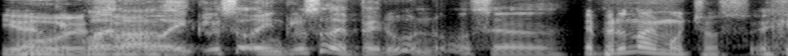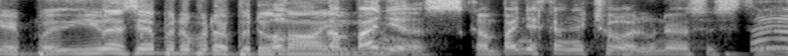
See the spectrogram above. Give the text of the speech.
Y ver Uy, qué cosas... Incluso, incluso de Perú, ¿no? O sea, De Perú no hay muchos. Es que pues, iba a decir de Perú, pero de Perú o no hay. campañas, campañas que han hecho algunas, este... muchos.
